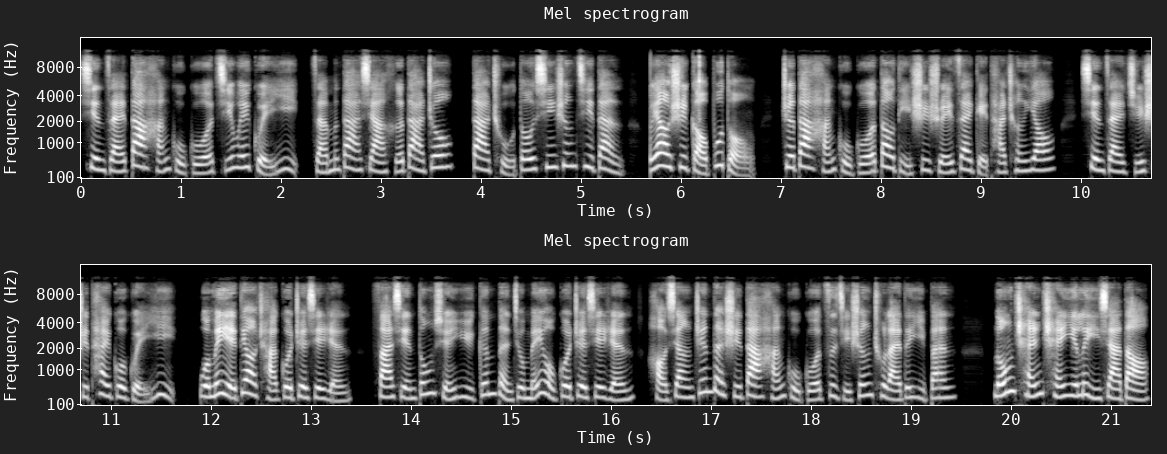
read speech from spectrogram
现在大韩古国极为诡异，咱们大夏和大周、大楚都心生忌惮。我要是搞不懂这大韩古国到底是谁在给他撑腰，现在局势太过诡异。我们也调查过这些人，发现东玄玉根本就没有过这些人，好像真的是大韩古国自己生出来的一般。”龙晨沉吟了一下，道：“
